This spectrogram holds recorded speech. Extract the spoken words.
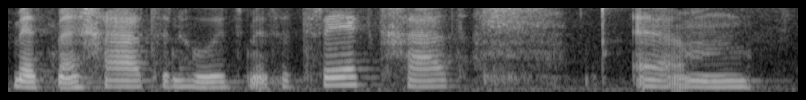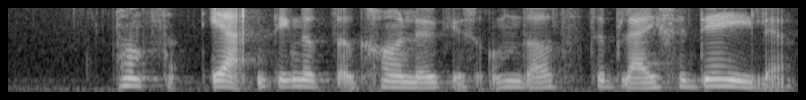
met mij gaat en hoe het met het traject gaat. Um, want ja, ik denk dat het ook gewoon leuk is om dat te blijven delen.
